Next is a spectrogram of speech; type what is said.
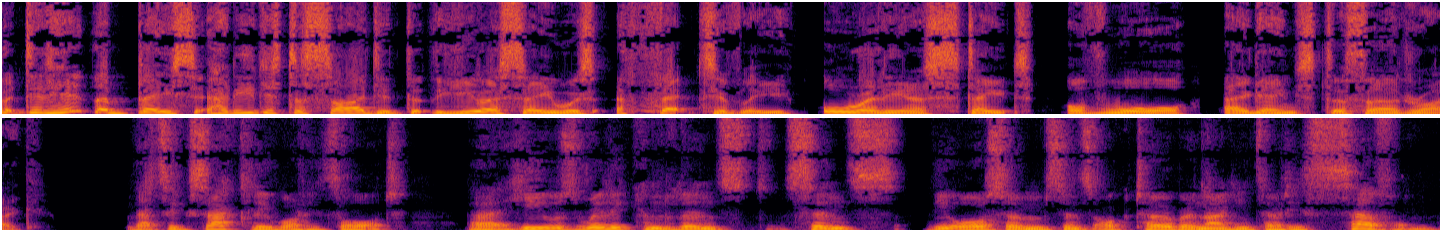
But did Hitler base it? Had he just decided that the USA was effectively already in a state of war against the Third Reich? That's exactly what he thought. Uh, he was really convinced since the autumn, since October 1937,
